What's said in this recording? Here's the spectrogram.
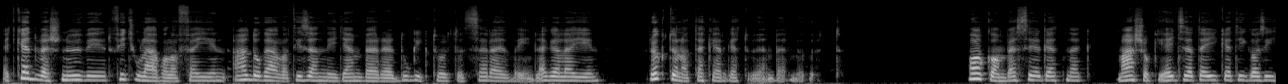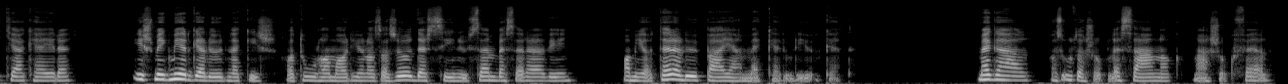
Egy kedves nővér fityulával a fején áldogál a tizennégy emberrel dugig töltött szerelvény legelején, rögtön a tekergető ember mögött. Halkan beszélgetnek, mások jegyzeteiket igazítják helyre, és még mérgelődnek is, ha túl hamar jön az a zöldes színű szembeszerelvény, ami a terelőpályán megkerüli őket. Megáll, az utasok leszállnak, mások fel,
